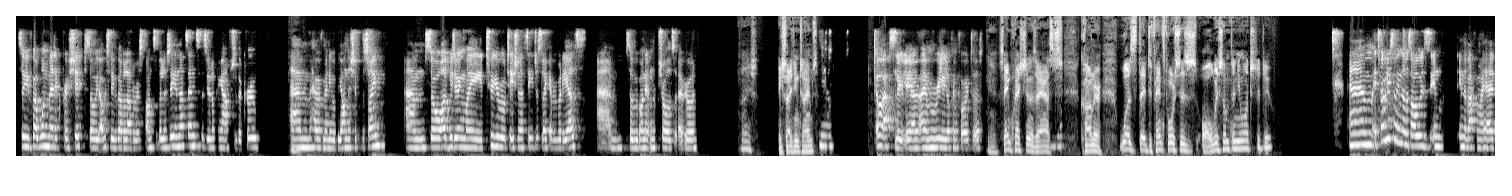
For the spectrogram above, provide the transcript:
So you've got one medic per ship, so obviously you've got a lot of responsibility in that sense because you're looking after the crew um, however many will be on the ship at the time. Um, so I'll be doing my two-year rotation at sea, just like everybody else. Um, so we're going out on the patrols with everyone. Nice, exciting times. Yeah. Oh, absolutely! I, am really looking forward to it. Yeah. Same question as I asked yeah. Connor: Was the Defence Forces always something you wanted to do? Um, it's probably something that was always in in the back of my head.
